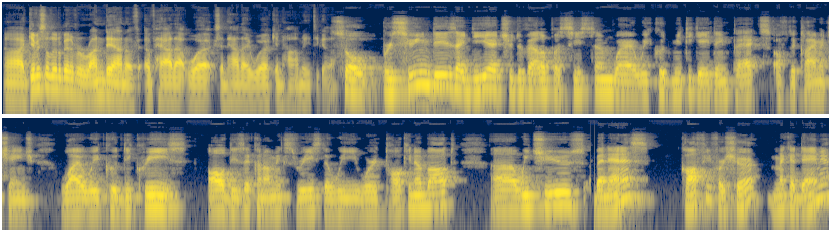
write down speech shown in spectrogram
Uh, give us a little bit of a rundown of, of how that works and how they work in harmony together. So, pursuing this idea to develop a system where we could mitigate the impacts of the climate change while we could decrease all these economics risks that we were talking about, uh, we choose bananas, coffee for sure, macadamia,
